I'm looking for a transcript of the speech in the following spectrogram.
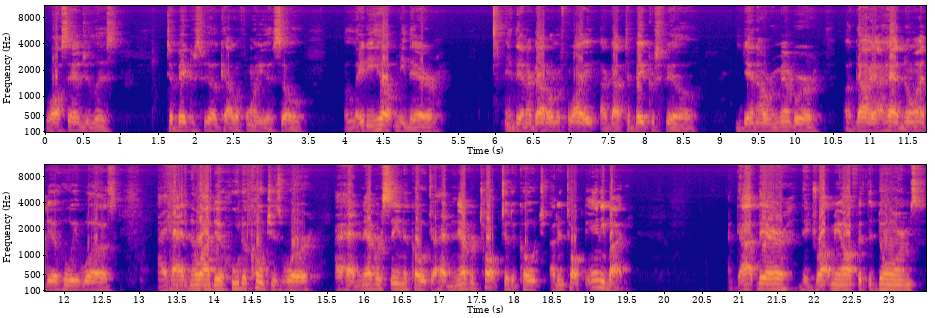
Los Angeles to Bakersfield, California. So a lady helped me there. And then I got on the flight. I got to Bakersfield. And then I remember a guy, I had no idea who he was. I had no idea who the coaches were. I had never seen a coach. I had never talked to the coach. I didn't talk to anybody. I got there. They dropped me off at the dorms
